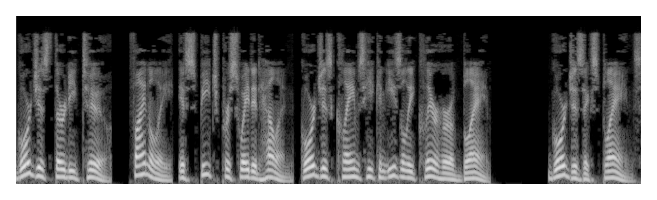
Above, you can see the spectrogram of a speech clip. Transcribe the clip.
Gorgias 32. Finally, if speech persuaded Helen, Gorgias claims he can easily clear her of blame. Gorgias explains,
